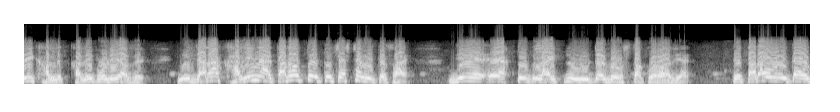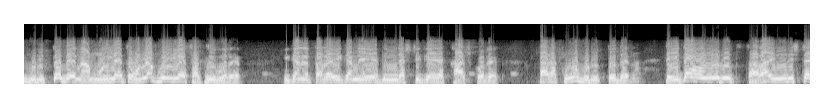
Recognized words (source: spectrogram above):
নেই খালি খালি পড়ে আছে। কিন্তু যারা খালি নাই তারাও তো একটু চেষ্টা নিতে চায় যে একটু লাইট লুটের ব্যবস্থা করা যায়। তো তারাও এটা গুরুত্ব দেয় না। মহিলা তো অনেক মহিলা চাকরি করে এখানে তারা এখানে ইন্ডাস্ট্রিকে কাজ করে তারা কোনো গুরুত্ব দেয় না। তো এটাও অনুরোধ তারা ইন্ডাস্ট্রি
